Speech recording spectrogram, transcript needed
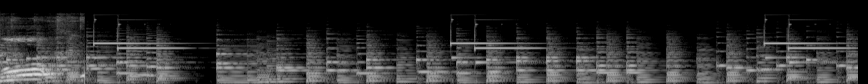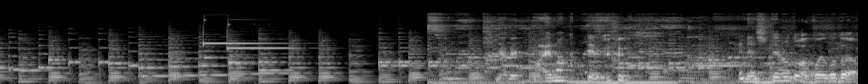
すごーやべ映えまくってる。飯テロとはこういうことよ。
